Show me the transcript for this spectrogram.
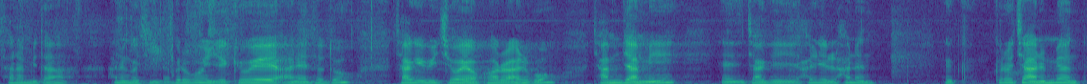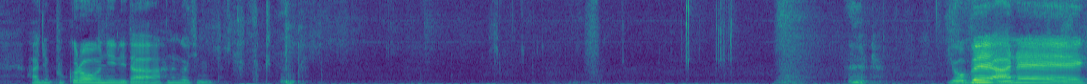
사람이다 하는 것입니다. 그리고 이제 교회 안에서도 자기 위치와 역할을 알고 잠잠히 에, 자기 할 일을 하는 그- 그렇지 않으면 아주 부끄러운 일이다 하는 것입니다. 요배 아내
